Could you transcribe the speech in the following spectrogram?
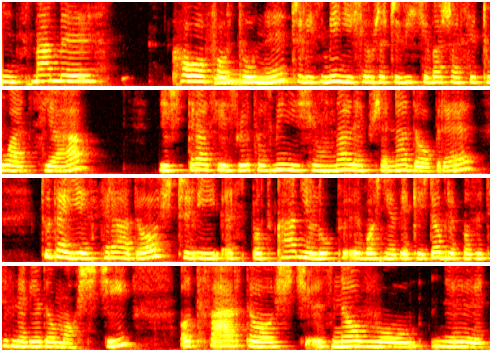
Więc mamy koło fortuny, czyli zmieni się rzeczywiście Wasza sytuacja. Jeśli teraz jest źle, to zmieni się na lepsze, na dobre. Tutaj jest radość, czyli spotkanie lub właśnie jakieś dobre, pozytywne wiadomości. Otwartość, znowu, yy,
